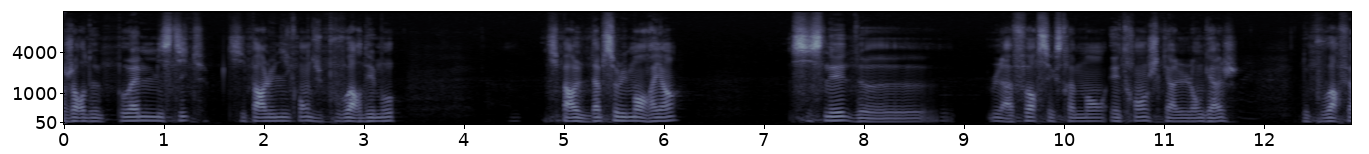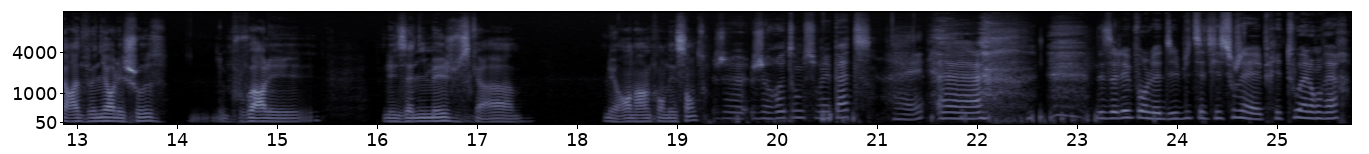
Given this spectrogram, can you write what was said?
genre de poème mystique qui parle uniquement du pouvoir des mots, qui parle d'absolument rien, si ce n'est de la force extrêmement étrange qu'a le langage, de pouvoir faire advenir les choses, de pouvoir les, les animer jusqu'à les rendre incandescentes. Je, je retombe sur mes pattes. Ouais. Euh, Désolée pour le début de cette question, j'avais pris tout à l'envers.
